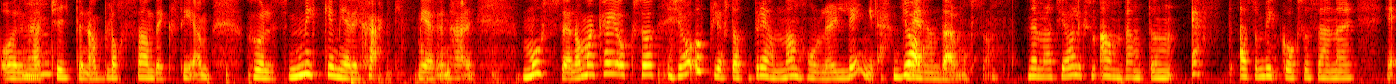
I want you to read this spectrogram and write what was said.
och den här typen av blossande eksem hölls mycket mer i schack med den här moussen. Och man kan ju också Jag har upplevt att brännan håller längre Ja. med den där moussen. Nej, men att jag har liksom använt den efter, alltså mycket också så här när jag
